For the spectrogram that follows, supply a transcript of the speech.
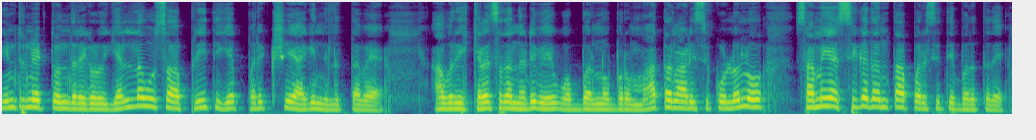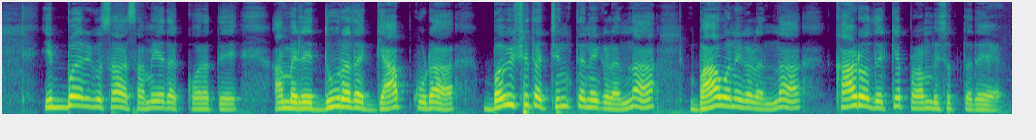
ಇಂಟರ್ನೆಟ್ ತೊಂದರೆಗಳು ಎಲ್ಲವೂ ಸಹ ಪ್ರೀತಿಗೆ ಪರೀಕ್ಷೆಯಾಗಿ ನಿಲ್ಲುತ್ತವೆ. ಅವರಿಗೆ ಕೆಲಸದ ನಡುವೆ ಒಬ್ಬರನ್ನೊಬ್ಬರು ಮಾತನಾಡಿಸಿಕೊಳ್ಳಲು ಸಮಯ ಸಿಗದಂಥ ಪರಿಸ್ಥಿತಿ ಬರುತ್ತದೆ. ಇಬ್ಬರಿಗೂ ಸಹ ಸಮಯದ ಕೊರತೆ, ಆಮೇಲೆ ದೂರದ ಗ್ಯಾಪ್ ಕೂಡ ಭವಿಷ್ಯದ ಚಿಂತನೆಗಳನ್ನು, ಭಾವನೆಗಳನ್ನು ಕಾಡೋದಕ್ಕೆ ಪ್ರಾರಂಭಿಸುತ್ತದೆ.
